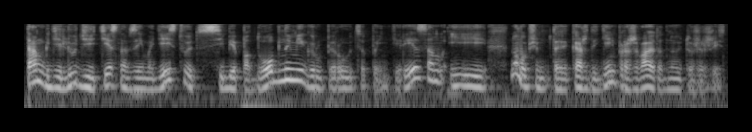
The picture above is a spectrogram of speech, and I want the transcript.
Там, где люди тесно взаимодействуют с себе подобными, группируются по интересам и, ну, в общем-то, каждый день проживают одну и ту же жизнь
